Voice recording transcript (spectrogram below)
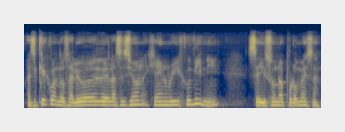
Así que cuando salió de la sesión, Henry Houdini se hizo una promesa.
